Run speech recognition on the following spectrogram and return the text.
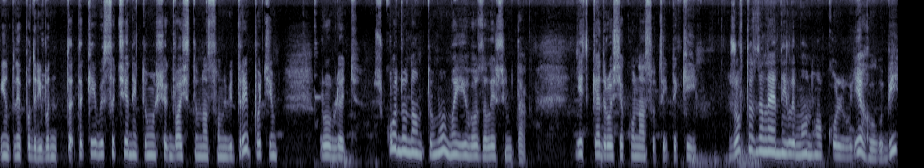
Він не потрібен такий височений, тому що, як бачите, у нас вон вітри потім роблять шкоду нам, тому ми його залишимо так. Є кедр, ось як у нас оцей такий жовто-зелений лимонного кольору, є голубі,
